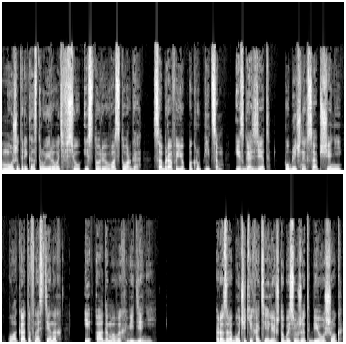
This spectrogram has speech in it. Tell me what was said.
может реконструировать всю историю восторга, собрав ее по крупицам из газет, публичных сообщений, плакатов на стенах и адамовых видений. Разработчики хотели, чтобы сюжет Bioshock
